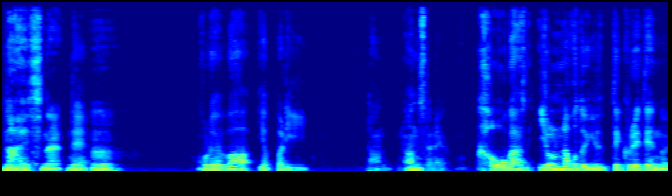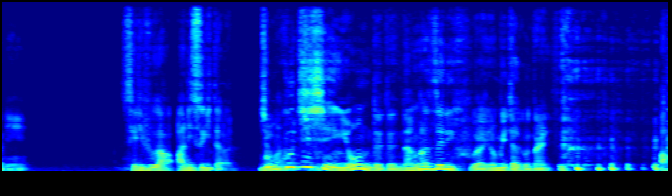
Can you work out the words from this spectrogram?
ないですね。ねうんこれは、やっぱり、なん、なんですかね、顔がいろんなこと言ってくれてんのに、セリフがありすぎたら僕自身読んでて長台詞は読みたくない。あ、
